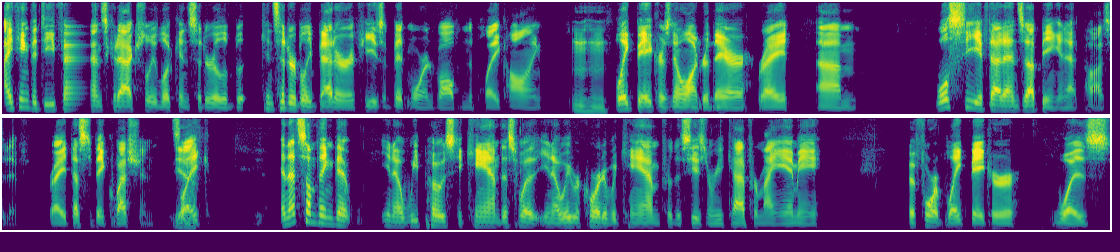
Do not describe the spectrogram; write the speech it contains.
I think the defense could actually look considerably considerably better if he's a bit more involved in the play calling. Mm-hmm. Blake Baker is no longer there, right? Um, we'll see if that ends up being a net positive, right? That's the big question. It's yeah. like, and that's something that you know we posed to Cam. This was you know we recorded with Cam for the season recap for Miami before Blake Baker was,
